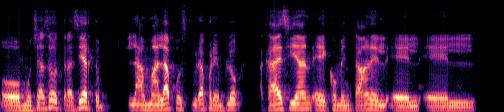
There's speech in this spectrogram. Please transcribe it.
o muchas otras, ¿cierto? La mala postura, por ejemplo, acá decían, eh, comentaban el, el, el,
